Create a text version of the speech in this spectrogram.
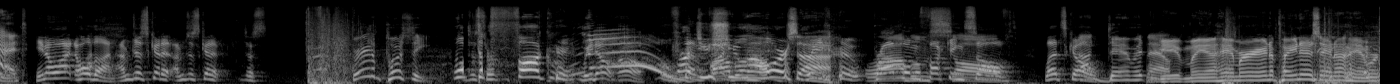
that? You know what? Hold on. I'm just gonna. I'm just gonna. Just. Straight a pussy. What the fuck? We don't. Oh, Why'd you shoot my horse eye? Ah. Problem, Problem fucking solved. solved. Let's go. God damn it. Now. Give me a hammer and a penis and a hammer.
